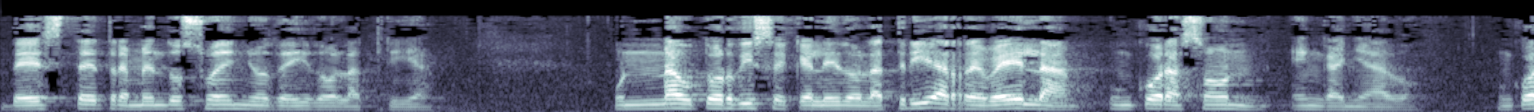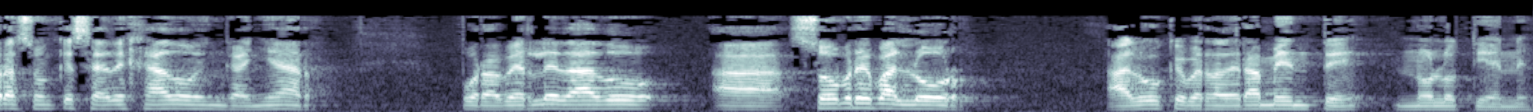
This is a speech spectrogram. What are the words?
de este tremendo sueño de idolatría. Un autor dice que la idolatría revela un corazón engañado, un corazón que se ha dejado engañar por haberle dado sobrevalor algo que verdaderamente no lo tiene.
